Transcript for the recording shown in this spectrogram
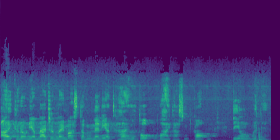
I can only imagine they must have many a time thought, why doesn't God deal with this.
